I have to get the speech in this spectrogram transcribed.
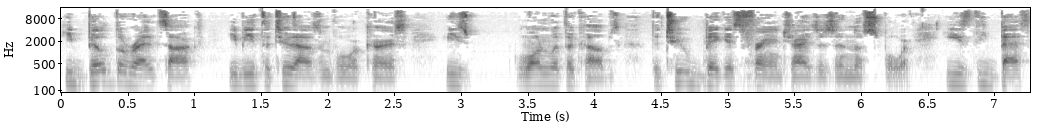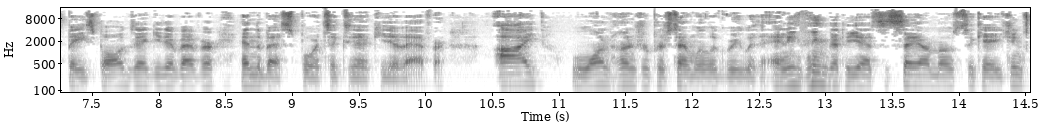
he built the Red Sox. He beat the 2004 curse. He's one with the Cubs, the two biggest franchises in the sport. He's the best baseball executive ever and the best sports executive ever. I 100% will agree with anything that he has to say on most occasions.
